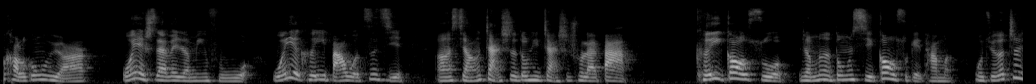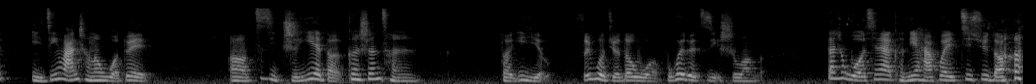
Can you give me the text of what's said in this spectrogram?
考了公务员，我也是在为人民服务，我也可以把我自己嗯想展示的东西展示出来，把可以告诉人们的东西告诉给他们。我觉得这已经完成了我对嗯自己职业的更深层。的意义了，所以我觉得我不会对自己失望的，但是我现在肯定还会继续的，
